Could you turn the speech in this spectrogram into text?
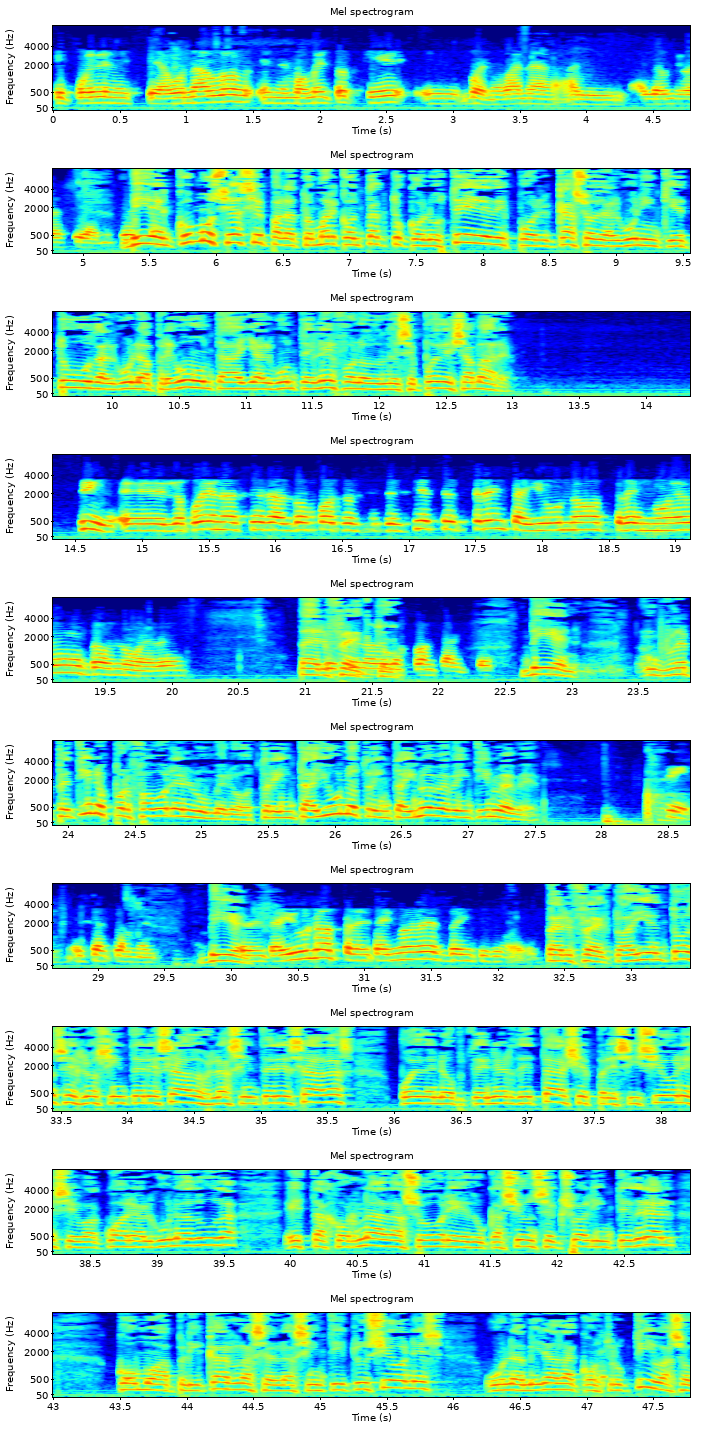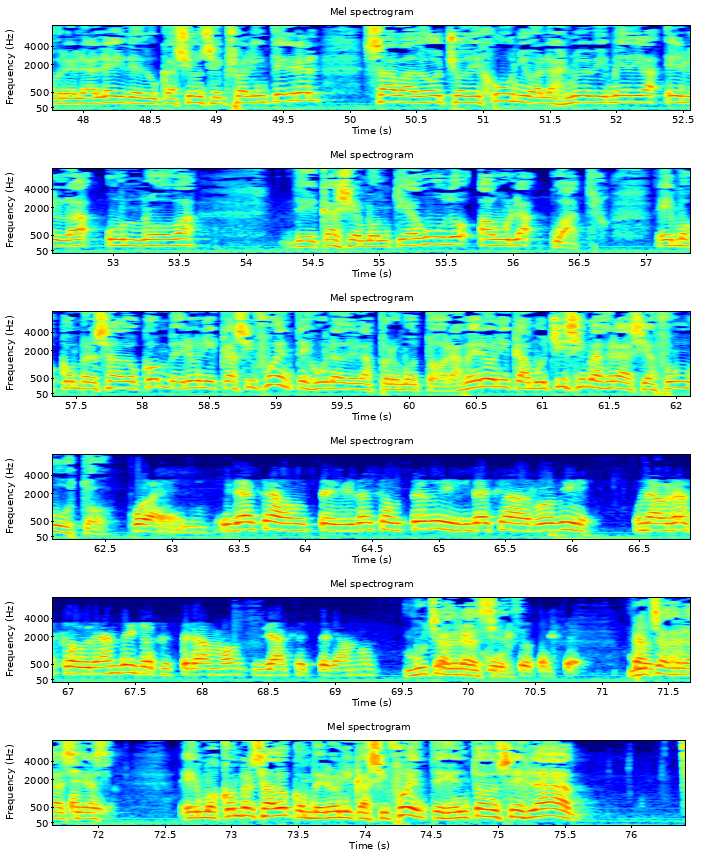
que pueden este, abonarlo en el momento que eh, bueno van a, la universidad bien cómo se hace para tomar contacto con ustedes por el caso de alguna inquietud alguna pregunta hay algún teléfono donde se puede llamar Sí, eh, lo pueden hacer al 2477-313929. Perfecto. Bien, repetinos por favor el número, 31 39 29. Sí, exactamente. Bien. 31 39 29. Perfecto. Ahí entonces los interesados, las interesadas pueden obtener detalles, precisiones, evacuar alguna duda. Esta jornada sobre educación sexual integral, cómo aplicarlas en las instituciones, una mirada constructiva sobre la ley de educación sexual integral, sábado 8 de junio a las nueve y media en la UNOVA de calle Monteagudo, aula 4. Hemos conversado con Verónica Cifuentes, una de las promotoras. Verónica, muchísimas gracias, fue un gusto. Bueno, gracias a ustedes, gracias a ustedes y gracias a Rudy. Un abrazo grande y los esperamos, ya esperamos. Muchas gracias. Muchas gracias. Hemos conversado con Verónica Cifuentes, entonces la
